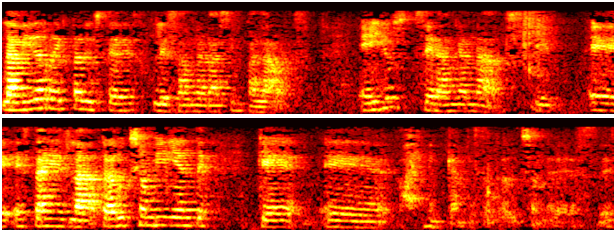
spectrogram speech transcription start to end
la vida recta de ustedes les hablará sin palabras. Ellos serán ganados. Eh, esta es la traducción viviente que, eh, ay, me encanta esta traducción de veras. Es,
